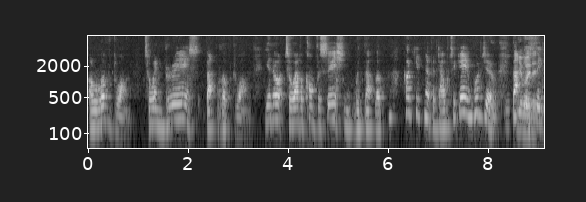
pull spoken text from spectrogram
a loved one, to embrace that loved one, you know, to have a conversation with that love. God, you'd never doubt again, would you? That you is the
